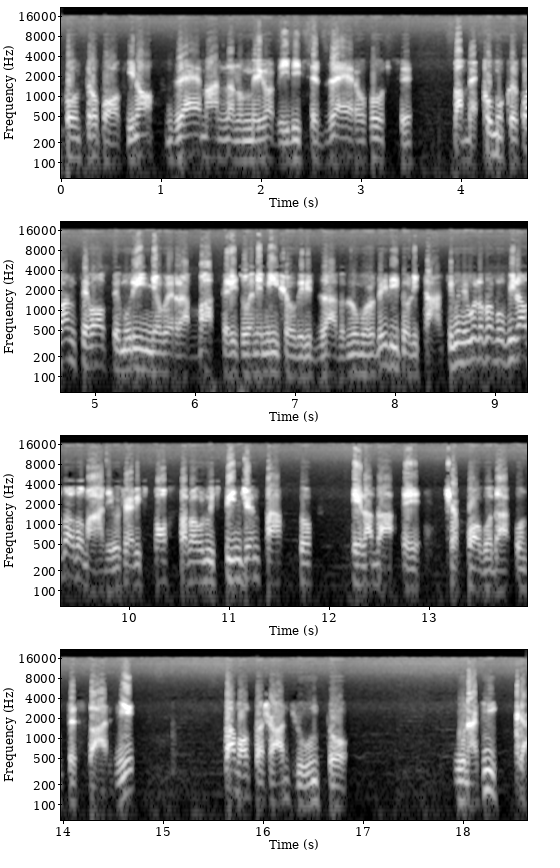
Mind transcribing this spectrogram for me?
Contro pochi, no? Zeman, non mi ricordo, gli disse zero forse. Vabbè, comunque, quante volte Murigno per abbattere i suoi nemici ha utilizzato il numero dei titoli? Tanti. Quindi quello proprio pilota automatico, cioè risposta proprio lui spinge un tasto e la dà e c'è poco da contestargli. Stavolta ci ha aggiunto una chicca,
